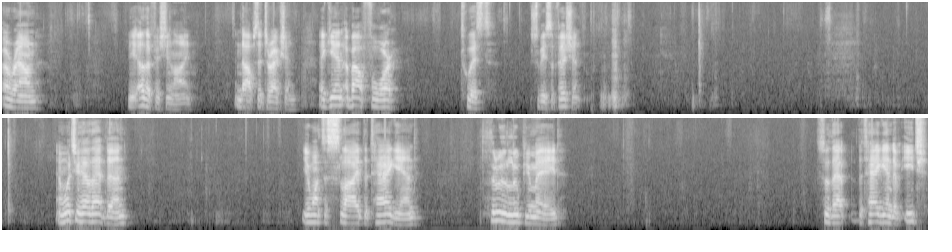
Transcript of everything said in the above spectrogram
around the other fishing line in the opposite direction. Again, about four twists should be sufficient. And once you have that done, you want to slide the tag end through the loop you made so that the tag end of each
